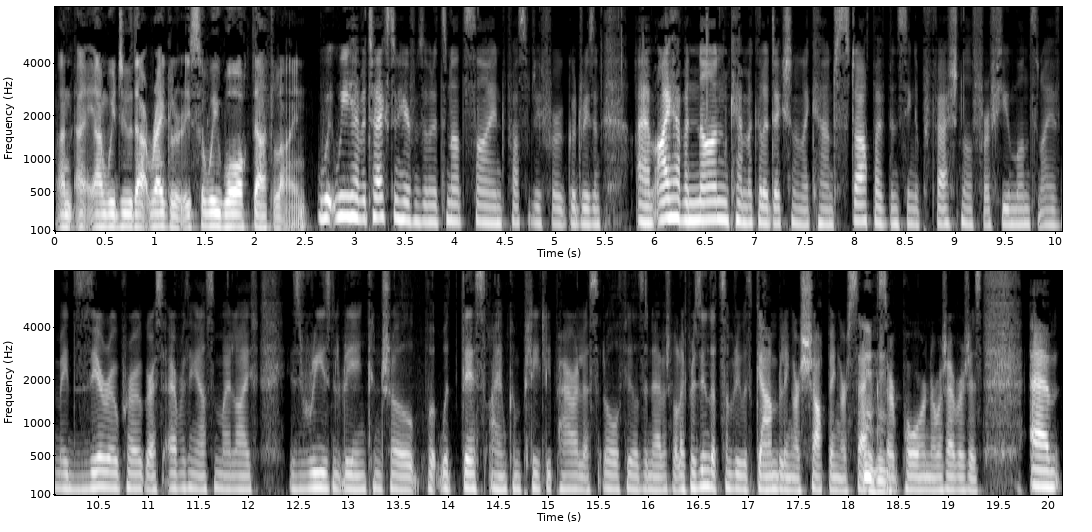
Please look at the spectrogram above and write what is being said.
And, and we do that regularly. So we walk that line. We, we have a text in here from someone. It's not signed, possibly for a good reason. Um, I have a non-chemical addiction and I can't stop. I've been seeing a professional for a few months and I have made zero progress. Everything else in my life is reasonably in control, but with this, I am completely powerless. It all feels inevitable. I presume that's somebody with gambling or shopping or sex or porn or whatever it is. Um,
